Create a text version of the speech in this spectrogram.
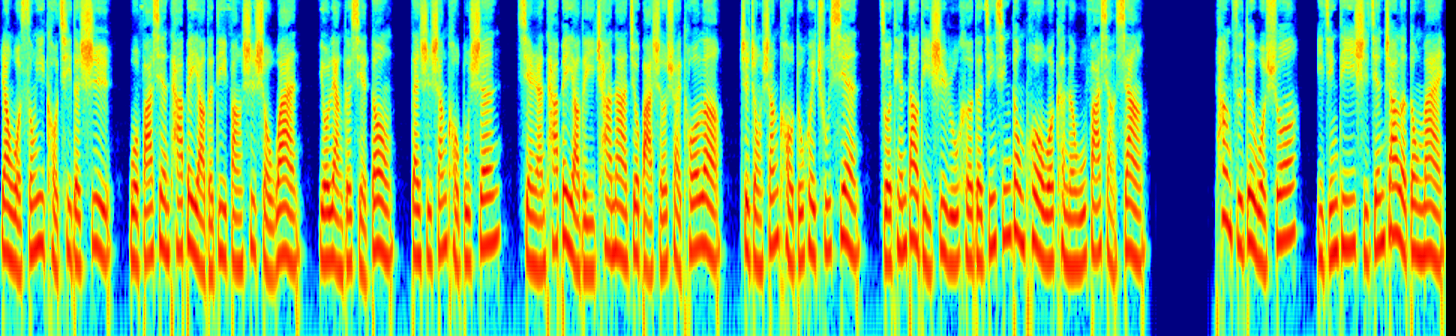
让我松一口气的是，我发现他被咬的地方是手腕，有两个血洞，但是伤口不深。显然，他被咬的一刹那就把蛇甩脱了。这种伤口都会出现。昨天到底是如何的惊心动魄，我可能无法想象。胖子对我说：“已经第一时间扎了动脉，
